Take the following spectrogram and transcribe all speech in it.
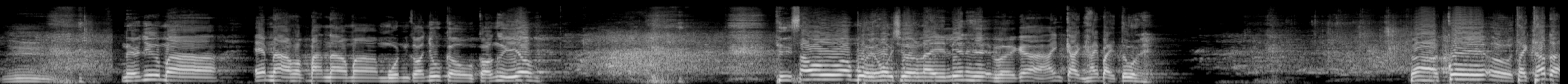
ừ. Nếu như mà em nào hoặc bạn nào mà muốn có nhu cầu có người yêu. Thì sau buổi hội trường này liên hệ với cả anh Cảnh 27 tuổi. Và quê ở Thạch Thất ạ.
